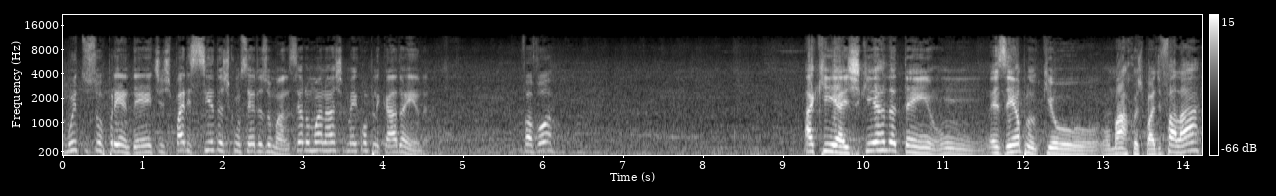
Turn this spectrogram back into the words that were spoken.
muito surpreendentes, parecidas com seres humanos. Ser humano acho meio complicado ainda. Por favor. Aqui à esquerda tem um exemplo que o, o Marcos pode falar.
